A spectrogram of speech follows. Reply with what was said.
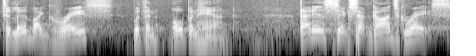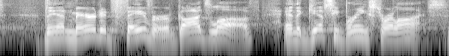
to live by grace with an open hand. That is to accept God's grace, the unmerited favor of God's love, and the gifts He brings to our lives.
